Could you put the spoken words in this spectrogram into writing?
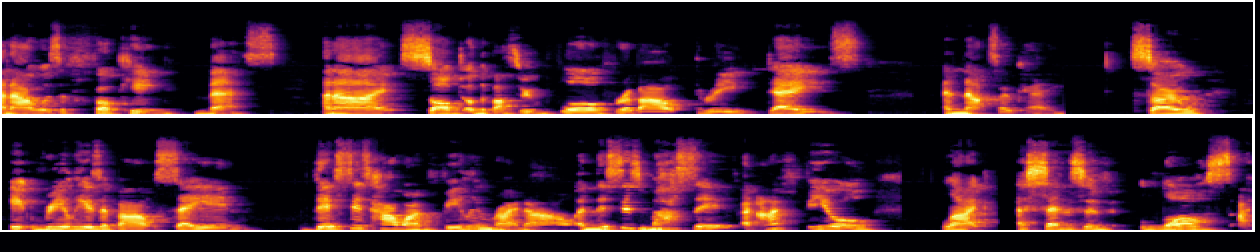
And I was a fucking mess. And I sobbed on the bathroom floor for about three days. And that's okay. So it really is about saying, this is how I'm feeling right now. And this is massive. And I feel like a sense of loss. I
